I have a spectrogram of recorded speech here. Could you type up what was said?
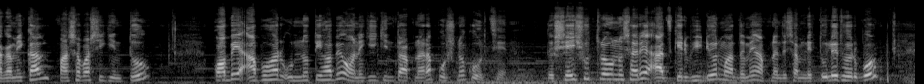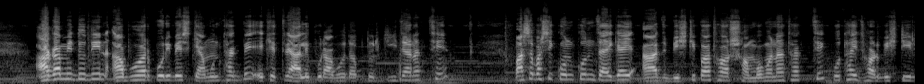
আগামীকাল, পাশাপাশি কিন্তু কবে আবহাওয়ার উন্নতি হবে অনেকেই কিন্তু আপনারা প্রশ্ন করছেন। তো সেই সূত্র অনুসারে আজকের ভিডিওর মাধ্যমে আপনাদের সামনে তুলে ধরবো, আগামী দুদিন আবহাওয়ার পরিবেশ কেমন থাকবে? এক্ষেত্রে আলিপুর আবহাওয়া দপ্তর কি জানাচ্ছে? পাশাপাশি কোন কোন জায়গায় আজ বৃষ্টিপাত হওয়ার সম্ভাবনা থাকছে? কোথায় ঝড় বৃষ্টির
